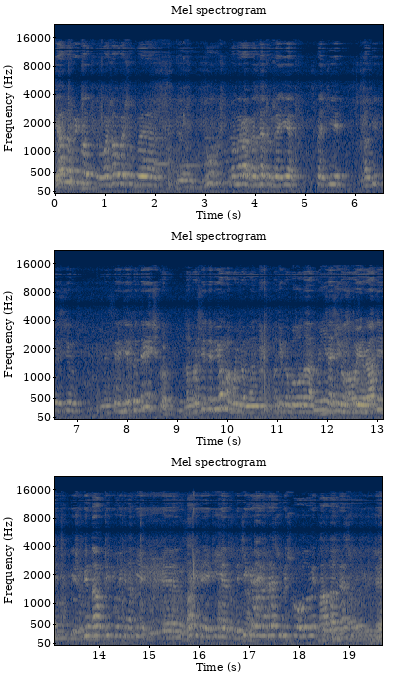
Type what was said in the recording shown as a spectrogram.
Я, наприклад, вважав би, щоб е, в двох номерах газети вже є статті за підписю Сергія Петричко. Запросити б його, мабуть, вам нам потрібно було на сесію міської ради, і щоб він дав відповіді на ті е, закиди, які є не тільки на адресу міського голови, а на адресу е,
